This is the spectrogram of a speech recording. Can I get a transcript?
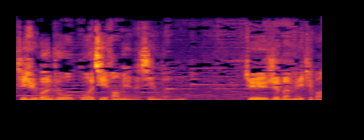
继续关注国际方面的新闻，据日本媒体报。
